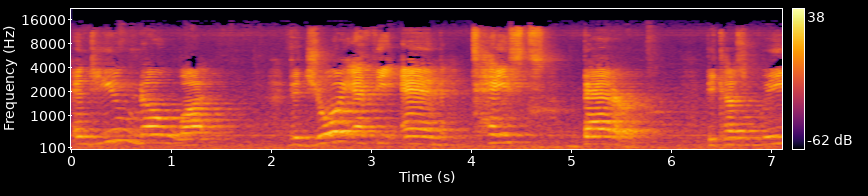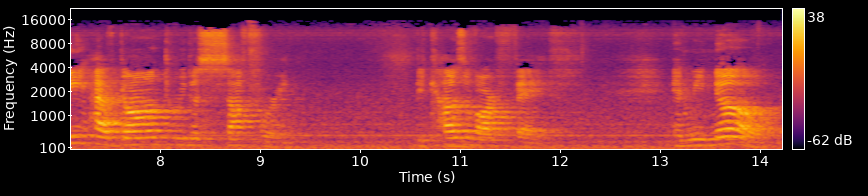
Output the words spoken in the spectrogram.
And do you know what? The joy at the end tastes better because we have gone through the suffering because of our faith. And we know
